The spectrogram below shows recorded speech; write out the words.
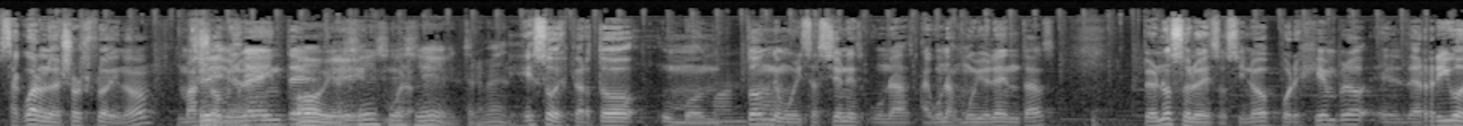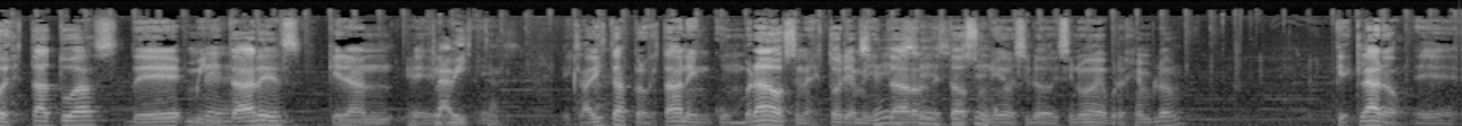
¿Se acuerdan lo de George Floyd, no? Mayo Sí. 2020. Obvio, Eh, sí, sí, bueno, sí, tremendo. Eso despertó un montón, Montón. de movilizaciones, unas, algunas muy violentas. Pero no solo eso, sino, por ejemplo, el derribo de estatuas de militares que eran... eh, Esclavistas. eh, esclavistas, pero que estaban encumbrados en la historia militar sí, de Estados sí. Unidos del siglo XIX, por ejemplo. Que claro, eh,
